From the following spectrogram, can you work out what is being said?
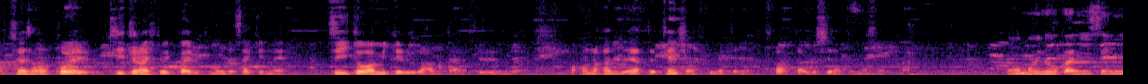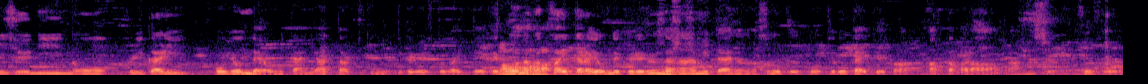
います。常さんの声聞いてない人いっぱいいると思うんで、最近ね。ツイートは見てるが、みたいな人いるんで、まあこんな感じでやってテンション含めてね、伝わったら嬉しいなと思いますよ。思いのほか2022の振り返りを読んだよみたいに会った時に言ってくれる人がいて、結構なんか書いたら読んでくれるんだなみたいなのがすごくこう手応えというかあったから、ありますよね。そうそう。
